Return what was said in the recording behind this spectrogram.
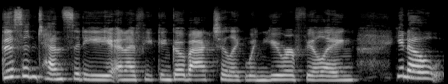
this intensity and if you can go back to like when you were feeling you know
